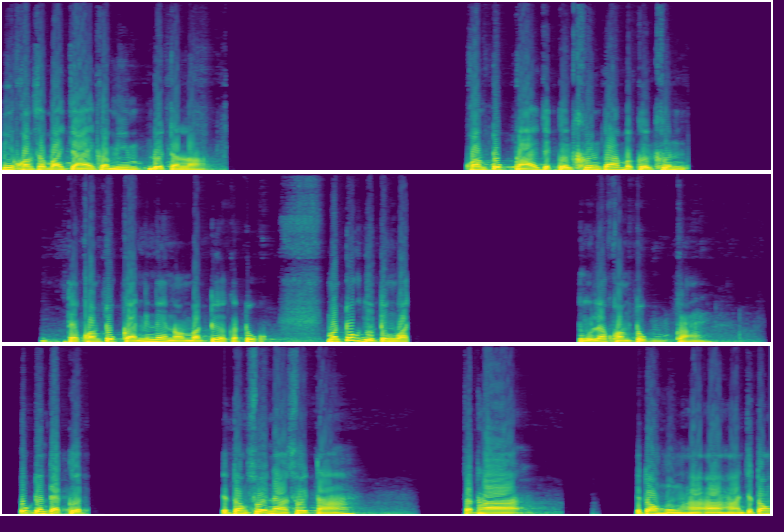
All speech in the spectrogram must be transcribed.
นี่ความสบายใจก็มีโดยตลอด ความทุกข์กายจะเกิดขึ้นก็บ่เกิดขึ้น แต่ความทุกข์กายนี่แน่นอนบันเตื้อกับทุกข์มันทุกข์อยู่ตรงวันอยู่แล้วความทุกข์กาย ทุกข์ตั้งแต่เกิด จะต้องช่วยหน้าช่วยตาศรัทธา จะต้องหุงหาอาหารจะต้อง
